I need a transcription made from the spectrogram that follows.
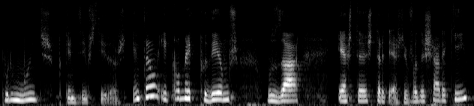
por muitos pequenos investidores. Então, e como é que podemos usar esta estratégia. Vou deixar aqui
